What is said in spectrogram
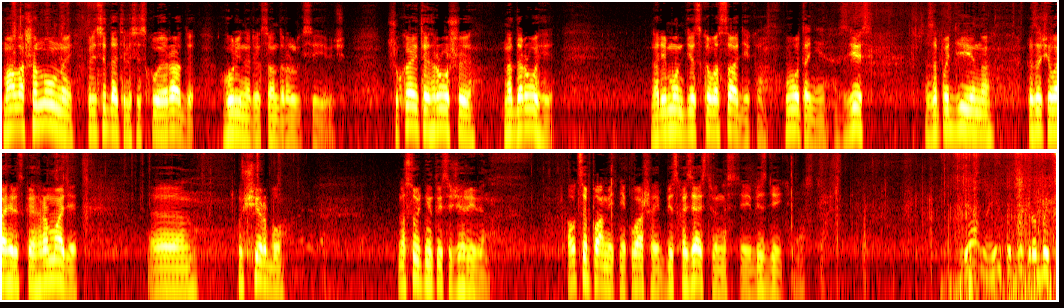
Малошановний председатель сільської ради Гурін Олександр Олексійович. Шукаєте гроші на дороги, на ремонт детского садика. Вот они. Здесь заподіяно Казачелагерській громаді е, ущербу на сотні тисяч гривень. А оце пам'ятник вашої безхозяйственності і бездіяльності. Реально, якщо тут робити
